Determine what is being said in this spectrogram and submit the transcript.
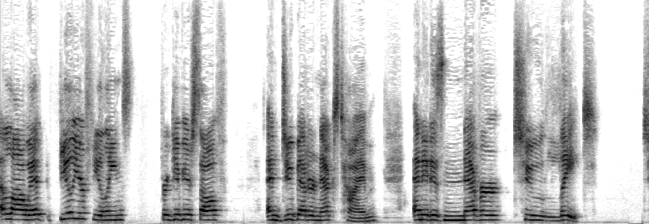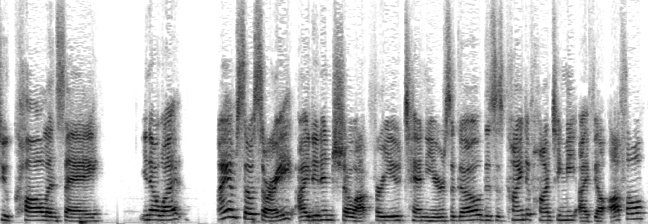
allow it, feel your feelings, forgive yourself and do better next time. And it is never too late to call and say, you know what? I am so sorry I didn't show up for you 10 years ago. This is kind of haunting me. I feel awful.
